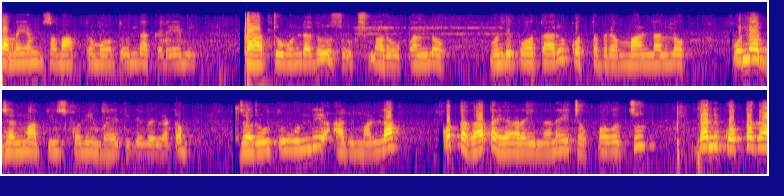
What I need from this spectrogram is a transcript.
సమయం సమాప్తం అవుతుంది అక్కడ ఏమి పాటు ఉండదు. సూక్ష్మ రూపంలో ఉండిపోతారు. కొత్త బ్రహ్మాండంలో పునర్జన్మ తీసుకొని బయటికి వెళ్ళటం జరుగుతూ ఉంది. అది మళ్ళా కొత్తగా తయారైందనే చెప్పవచ్చు. దాన్ని కొత్తగా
